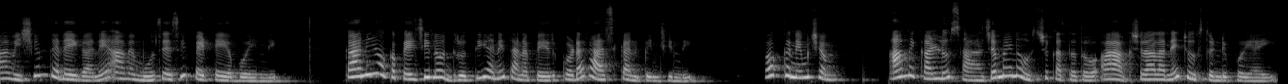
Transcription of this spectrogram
ఆ విషయం తెలియగానే ఆమె మూసేసి పెట్టేయబోయింది. కానీ ఒక పేజీలో ధృతి అని తన పేరు కూడా రాసి కనిపించింది. ఒక్క నిమిషం. ఆమె కళ్ళు సహజమైన ఉత్సుకతతో ఆ అక్షరాలనే చూస్తుండిపోయాయి.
